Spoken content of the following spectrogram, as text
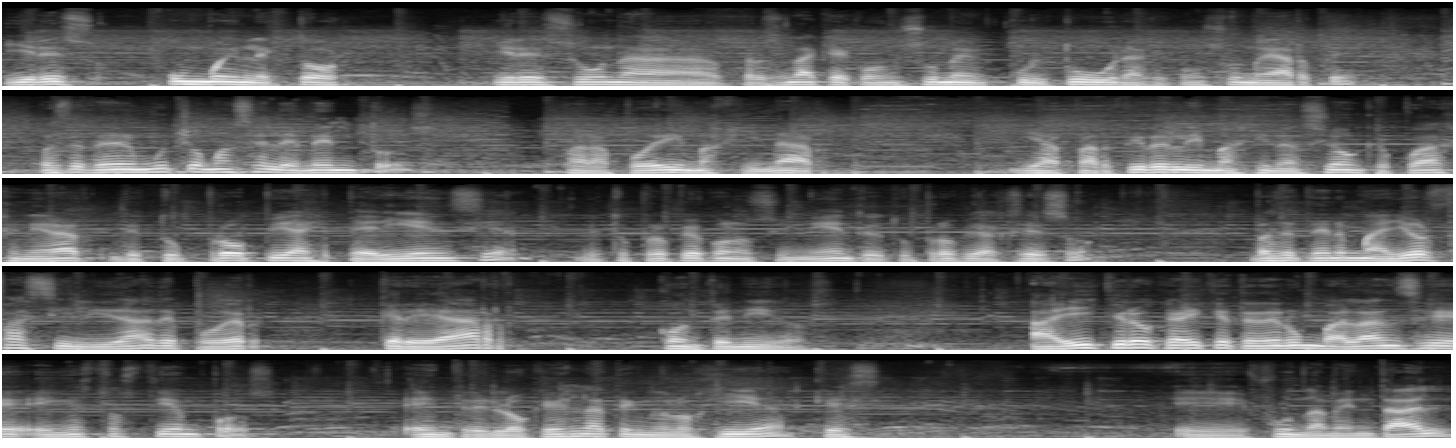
y eres un buen lector, y eres una persona que consume cultura, que consume arte, vas a tener muchos más elementos para poder imaginar. Y a partir de la imaginación que puedas generar de tu propia experiencia, de tu propio conocimiento, de tu propio acceso, vas a tener mayor facilidad de poder crear contenidos. Ahí creo que hay que tener un balance en estos tiempos entre lo que es la tecnología, que es eh, fundamental,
